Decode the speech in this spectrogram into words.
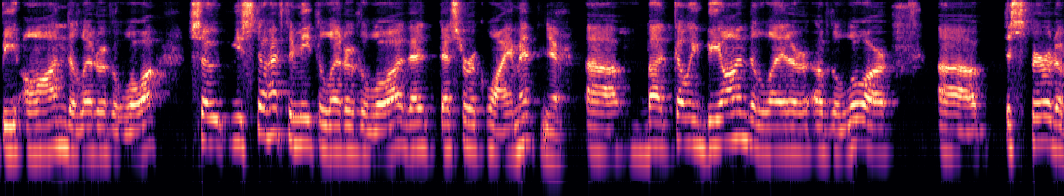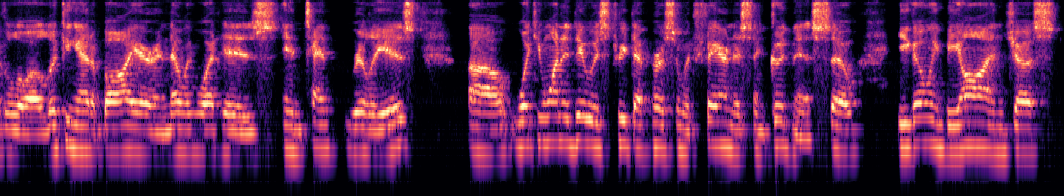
beyond the letter of the law. So you still have to meet the letter of the law. That that's a requirement. Yeah. Uh, but going beyond the letter of the law, uh, the spirit of the law, looking at a buyer and knowing what his intent really is, uh, what you want to do is treat that person with fairness and goodness. So you're going beyond just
